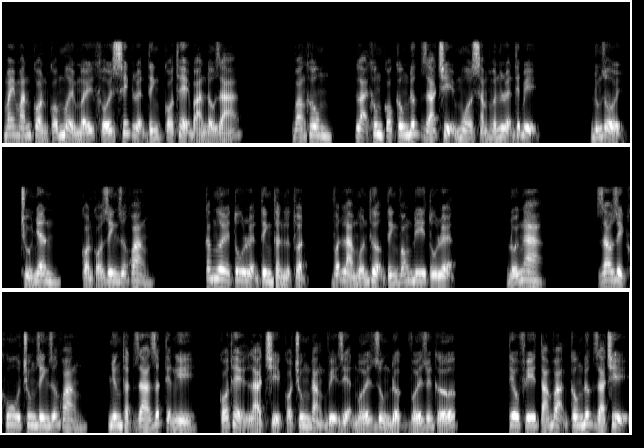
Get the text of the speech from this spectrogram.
May mắn còn có mười mấy khối xích luyện tinh có thể bán đấu giá. Bằng không, lại không có công đức giá trị mua sắm huấn luyện thiết bị. Đúng rồi, chủ nhân, còn có dinh dưỡng khoang. Các ngươi tu luyện tinh thần lực thuật, vẫn là muốn thượng tinh vong đi tu luyện. Đối Nga. Giao dịch khu trung dinh dưỡng khoang, nhưng thật ra rất tiện nghi, có thể là chỉ có trung đẳng vị diện mới dùng được với duyên cớ. Tiêu phí 8 vạn công đức giá trị,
